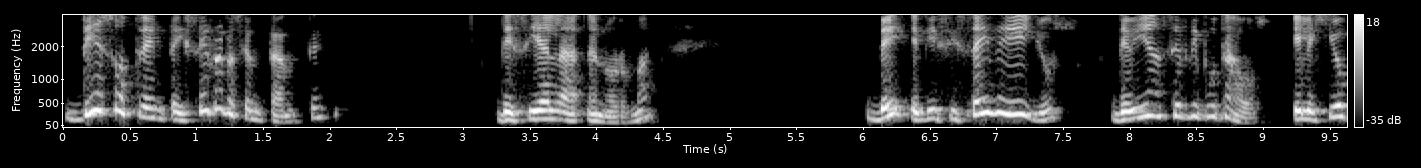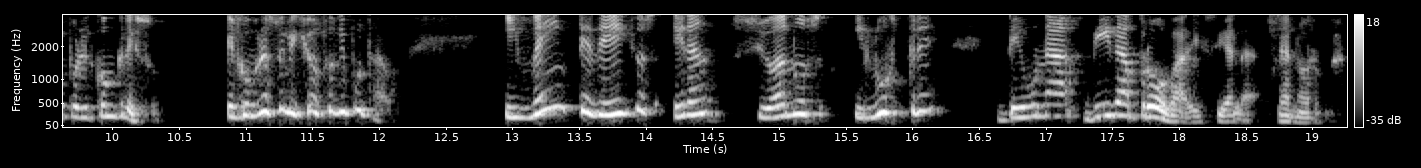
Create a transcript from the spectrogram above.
De esos 36 representantes, decía la, norma, de, 16 de ellos debían ser diputados, elegidos por el Congreso. El Congreso eligió a sus diputados. Y 20 de ellos eran ciudadanos ilustres de una vida proba, decía la, la norma.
